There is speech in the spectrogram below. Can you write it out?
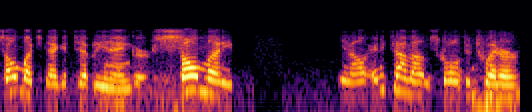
so much negativity and anger, so many. You know, anytime I'm scrolling through Twitter,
